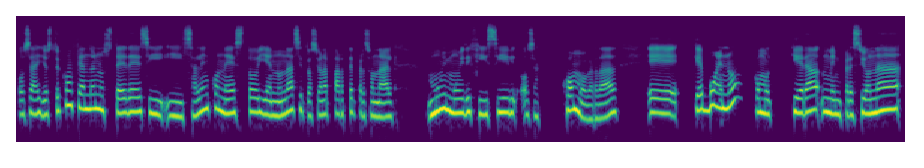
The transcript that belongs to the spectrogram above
o sea, yo estoy confiando en ustedes y, salen con esto y en una situación aparte personal muy, muy difícil, o sea, ¿cómo, verdad? Eh, qué bueno, como quiera, me impresiona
